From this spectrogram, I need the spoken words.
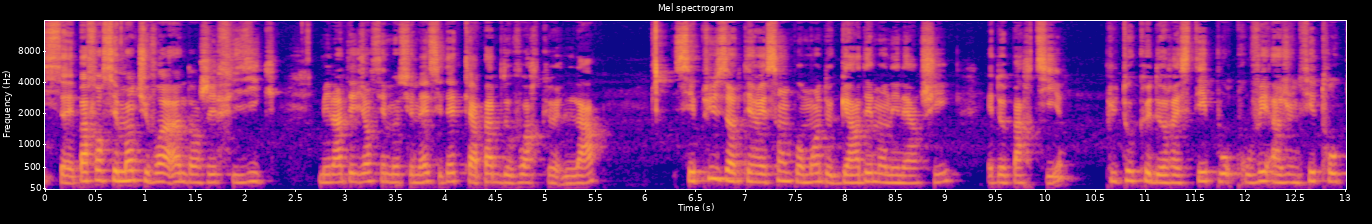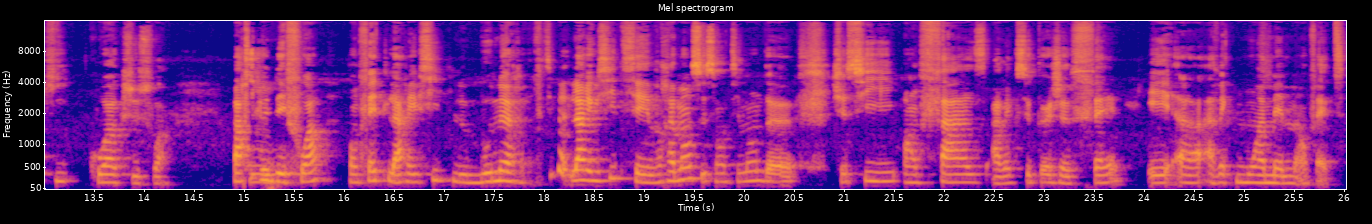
c'est pas forcément, tu vois, un danger physique, mais l'intelligence émotionnelle, c'est d'être capable de voir que là, c'est plus intéressant pour moi de garder mon énergie et de partir plutôt que de rester pour prouver à je ne sais trop qui quoi que ce soit. Parce que des fois, en fait, la réussite, le bonheur, la réussite, c'est vraiment ce sentiment de je suis en phase avec ce que je fais et euh, avec moi-même, en fait.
